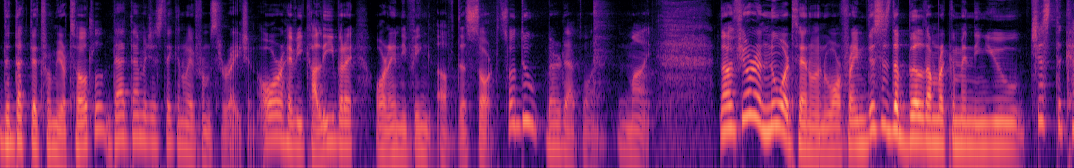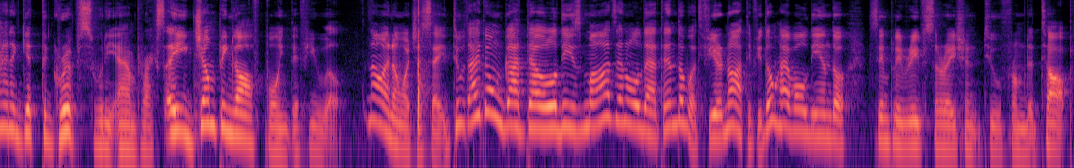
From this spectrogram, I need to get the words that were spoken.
deducted from your total, that damage is taken away from Serration or Heavy Calibre or anything of the sort. So do bear that one in mind. Now, if you're a newer Tenno in Warframe, this is the build I'm recommending you just to kind of get the grips with the Amprex, a jumping off point, if you will. Now I know what you say, dude, I don't got all these mods and all that endo, but fear not, if you don't have all the endo, simply reef Serration 2 from the top.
